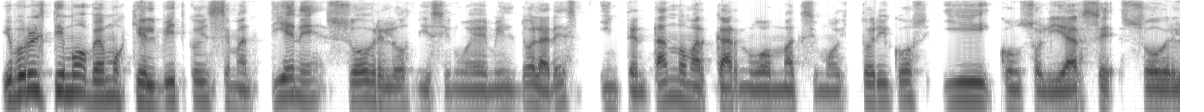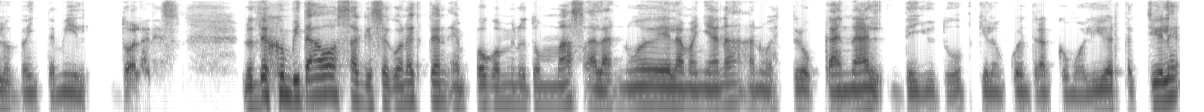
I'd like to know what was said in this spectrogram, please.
Y por último, vemos que el Bitcoin se mantiene sobre los 19.000 dólares, intentando marcar nuevos máximos históricos y consolidarse sobre los 20.000 dólares. Los dejo invitados a que se conecten en pocos minutos más a las 9 de la mañana a nuestro canal de YouTube, que lo encuentran como Libertad Chile,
